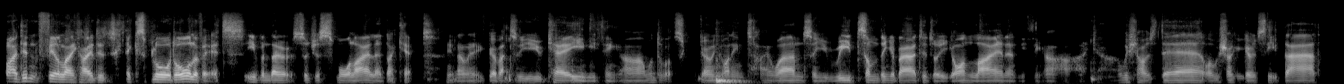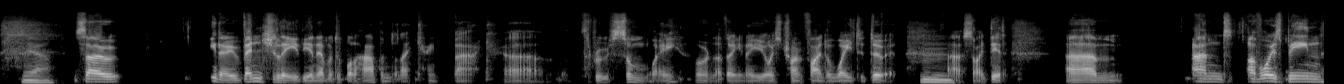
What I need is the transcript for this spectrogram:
I didn't feel like I'd explored all of it, even though it's such a small island. I kept, you know, you go back to the UK and you think, oh, I wonder what's going on in Taiwan. So you read something about it or you go online and you think, oh, I wish I was there. I wish I could go and see that. Yeah. So you know, eventually the inevitable happened and I came back uh, through some way or another. You know, you always try and find a way to do it. Mm. Uh, so I did. Um, and I've always been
